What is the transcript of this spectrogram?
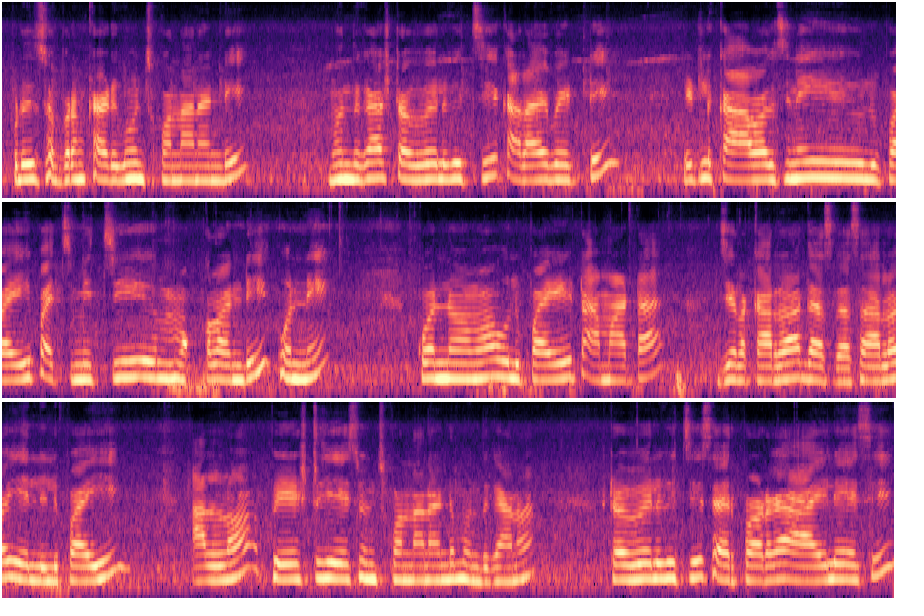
ఇప్పుడు శుభ్రం కడిగి ఉంచుకున్నానండి. ముందుగా స్టవ్ వెలిగించి కళాయి పెట్టి ఇట్లా కావాల్సిన ఉల్లిపాయ పచ్చిమిర్చి ముక్కలండి కొన్ని. కొన్ని ఏమో ఉల్లిపాయ టమాటా జీలకర్ర గసగసాలు ఎల్లుల్లిపాయ అల్లం పేస్ట్ చేసి ఉంచుకున్నానండి ముందుగాను. స్టవ్ వెలిగించి సరిపడగా ఆయిల్ వేసి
